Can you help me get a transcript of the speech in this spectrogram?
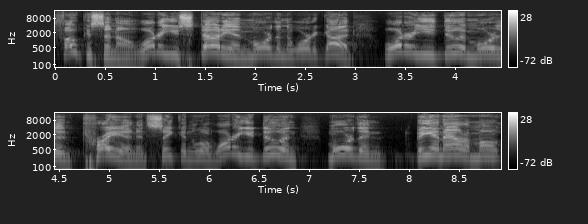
focusing on? What are you studying more than the Word of God? What are you doing more than praying and seeking the Lord? What are you doing more than being out among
